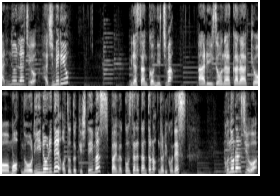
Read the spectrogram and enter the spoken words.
アリのラジオ始めるよ皆さんこんにちは。アリゾナから今日もノリノリでお届けしています。 BUYMAコンサルタントののりこです。このラジオは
